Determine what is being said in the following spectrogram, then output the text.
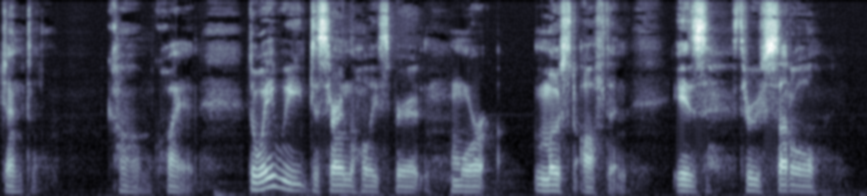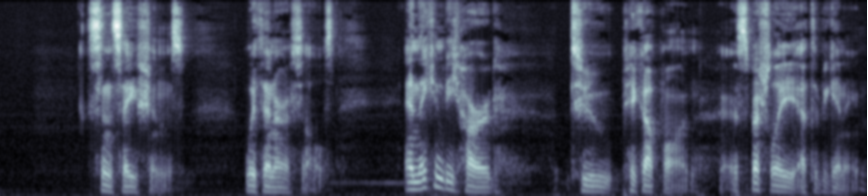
Gentle, calm, quiet. The way we discern the Holy Spirit more most often is through subtle sensations within ourselves. And they can be hard to pick up on, especially at the beginning.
